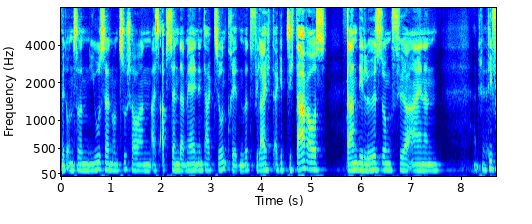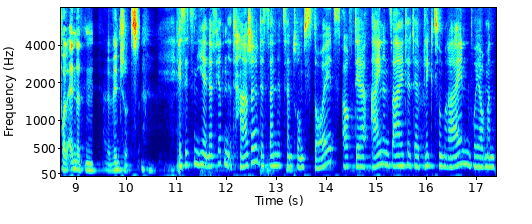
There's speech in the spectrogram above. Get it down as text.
mit unseren Usern und Zuschauern als Absender mehr in Interaktion treten wird. Vielleicht ergibt sich daraus dann die Lösung für einen kreativ vollendeten Windschutz. Wir sitzen hier in der vierten Etage des Sendezentrums Deutz. Auf der einen Seite der Blick zum Rhein, wo ja auch man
